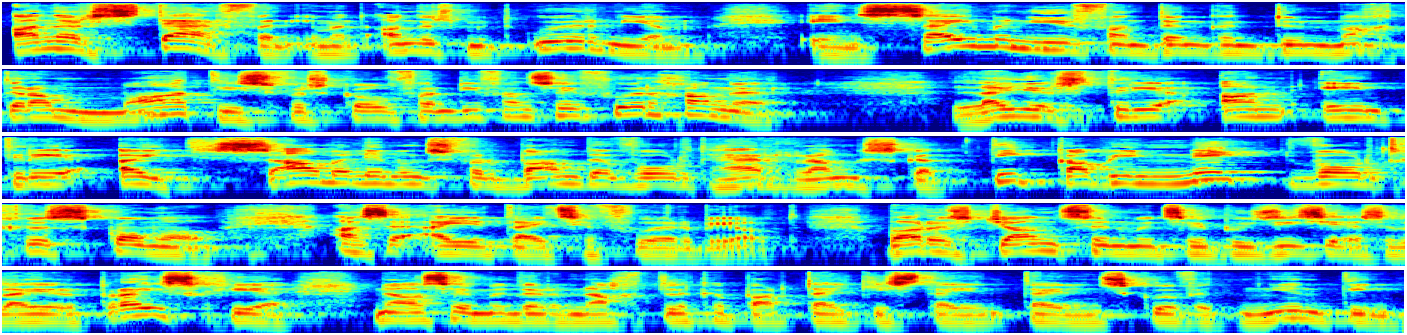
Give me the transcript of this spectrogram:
Ander sterf en iemand anders moet oorneem en sy manier van dink en doen mag dramaties verskil van die van sy voorganger. Leiers tree aan en tree uit. Samelewingsverbande word herrangskik. Die kabinet word geskommel as 'n eie tydse voorbeeld. Boris Johnson moet sy posisie as leier prysgee na sy middernagtelike partytjies tydens COVID-19.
